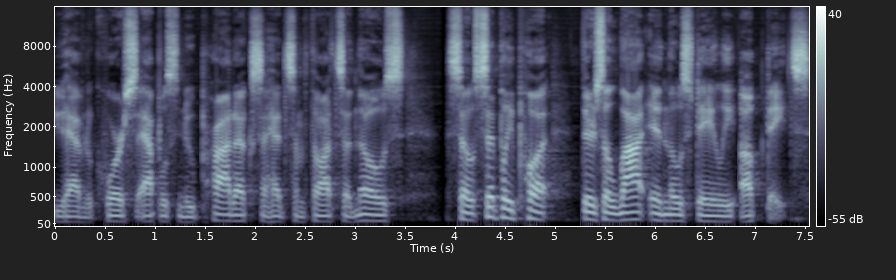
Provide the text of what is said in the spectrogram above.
You have, of course, Apple's new products. I had some thoughts on those. So, simply put, there's a lot in those daily updates.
